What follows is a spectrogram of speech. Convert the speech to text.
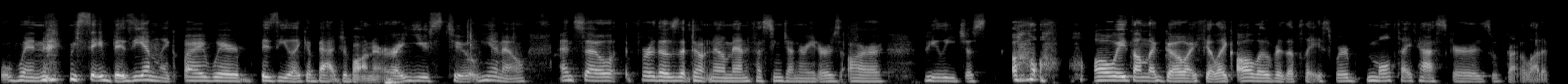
when we say busy, I'm like, I wear busy like a badge of honor, or I used to, you know. And so for those that don't know, manifesting generators are really just always on the go. I feel like all over the place. We're multitaskers. We've got a lot of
